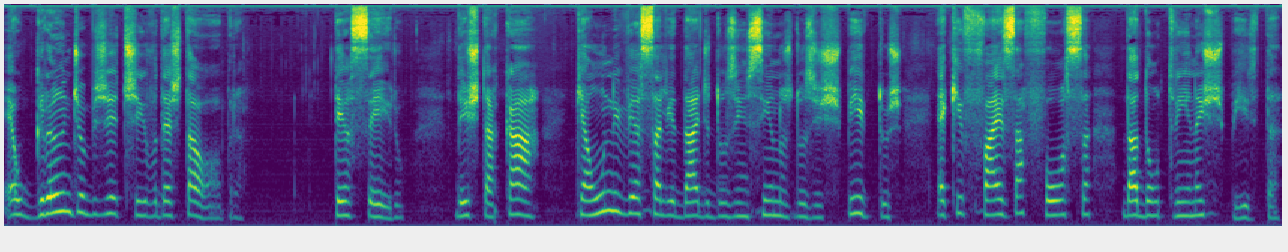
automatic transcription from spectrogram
é o grande objetivo desta obra. Terceiro, destacar que a universalidade dos ensinos dos espíritos é que faz a força da doutrina espírita.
